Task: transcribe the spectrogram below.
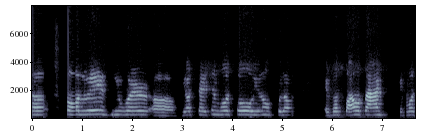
sir. Always you were, uh, your session was so, you know, full of, it was power packed, it was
